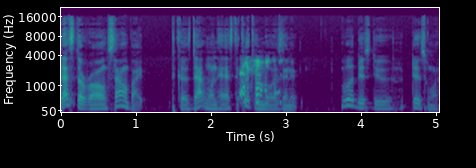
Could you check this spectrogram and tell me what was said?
That's the wrong soundbite because that one has the clicking noise in it. We'll just do this one.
